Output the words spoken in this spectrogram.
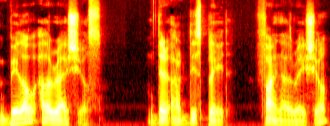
Below are ratios. There are displayed final ratio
